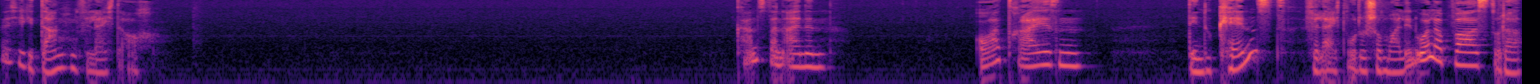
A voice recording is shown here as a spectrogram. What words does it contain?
Welche Gedanken vielleicht auch? Kannst an einen Ort reisen, den du kennst, vielleicht wo du schon mal in Urlaub warst oder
